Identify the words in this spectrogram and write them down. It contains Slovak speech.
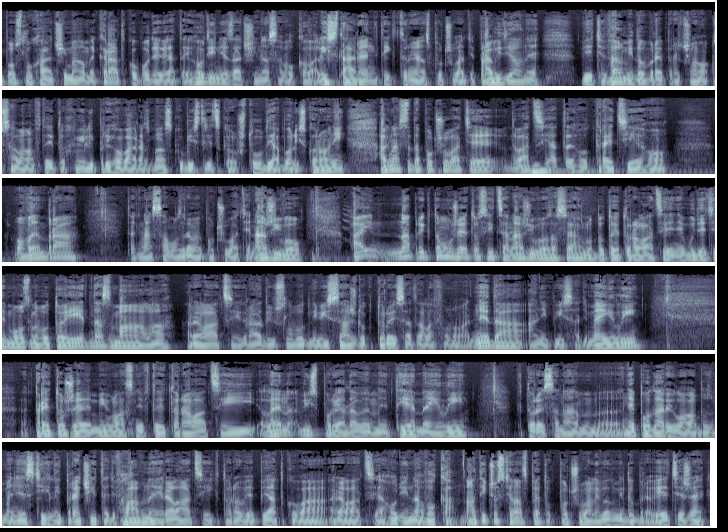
vážení poslucháči, máme krátko po 9. hodine, začína sa Vlková listáreň. Tí, ktorí nás počúvate pravidelne, viete veľmi dobre, prečo sa vám v tejto chvíli prihovára z bansko bystrického štúdia Boris Koroni. Ak nás teda počúvate 23. novembra, tak nás samozrejme počúvate naživo. Aj napriek tomu, že je to síce naživo, zasiahnuť do tejto relácie nebudete môcť, lebo to je jedna z mála relácií v rádiu Slobodný vysáž, do ktorej sa telefonovať nedá, ani písať maily pretože my vlastne v tejto relácii len vysporiadavame tie maily, ktoré sa nám e, nepodarilo alebo sme nestihli prečítať v hlavnej relácii, ktorou je piatková relácia Hodina Vlka. No a tí, čo ste nás piatok počúvali, veľmi dobre viete, že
